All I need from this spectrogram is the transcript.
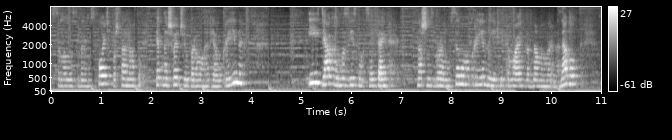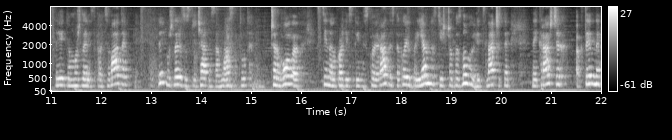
всемилостивий Господь пошле нам якнайшвидшої перемоги для України. І дякуємо, звісно, в цей день нашим Збройним силам України, які тримають над нами мирне небо, дають нам можливість працювати, дають можливість зустрічатися в нас тут чергове в стінах Бродівської міської ради з такої приємності, щоб знову відзначити найкращих активних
